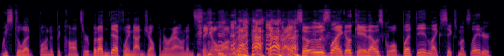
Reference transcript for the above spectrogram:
we still had fun at the concert, but I'm definitely not jumping around and singing along with it, kind of thing, right? So it was like, okay, that was cool. But then, like six months later,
